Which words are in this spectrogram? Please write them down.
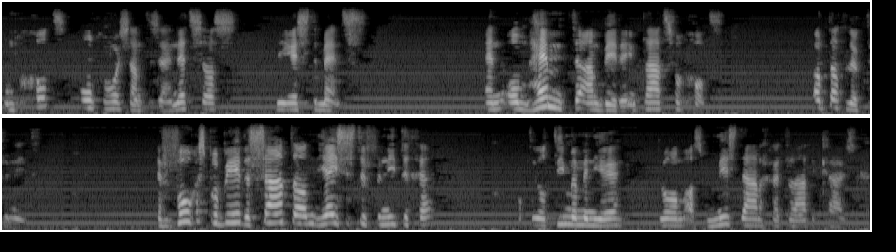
om God ongehoorzaam te zijn. Net zoals de eerste mens. En om hem te aanbidden in plaats van God. Ook dat lukte niet. En vervolgens probeerde Satan Jezus te vernietigen op de ultieme manier door hem als misdadiger te laten kruisigen.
